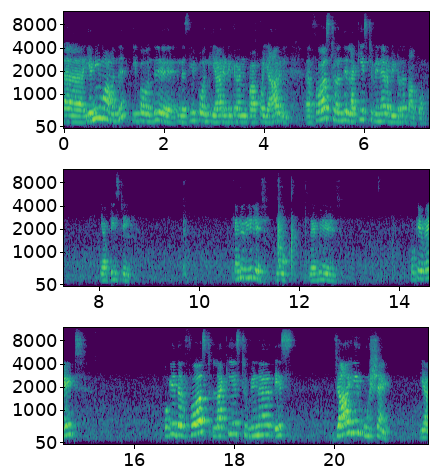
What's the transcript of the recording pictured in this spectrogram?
uh, எமிமா வந்து இப்போ வந்து இந்த ஸ்லிப்பை வந்து யார் எடுக்கிறாங்கன்னு பார்ப்போம். யார் uh, ஃபர்ஸ்ட் வந்து லக்கியஸ்ட் வின்னர் அப்படின்றத பார்ப்போம். Yeah please take can you read it no let me read it okay wait okay the first luckiest winner is Zakir Hussain yeah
